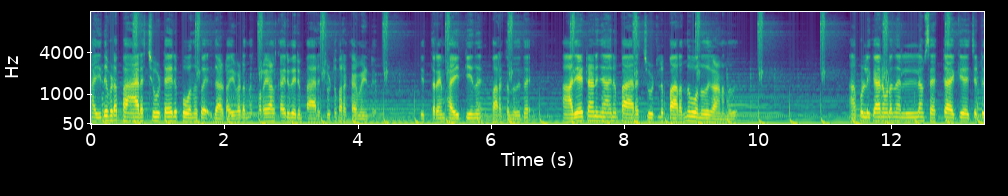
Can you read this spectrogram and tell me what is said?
ആ ഇതിവിടെ പാരച്ചൂട്ടയിൽ പോകുന്ന ഇതാട്ടോ. ഇവിടെ നിന്ന് കുറേ ആൾക്കാർ വരും പാരച്ചൂട്ട് പറക്കാൻ വേണ്ടിയിട്ട്. ഇത്രയും ഹൈറ്റിൽ നിന്ന് പറക്കുന്നത്. ഇത് ആദ്യമായിട്ടാണ് ഞാനും പാരച്ചൂട്ടിൽ പറന്നു പോകുന്നത് കാണുന്നത്. ആ പുള്ളിക്കാരൻ ഇവിടെ നിന്നെല്ലാം സെറ്റാക്കി വെച്ചിട്ട്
